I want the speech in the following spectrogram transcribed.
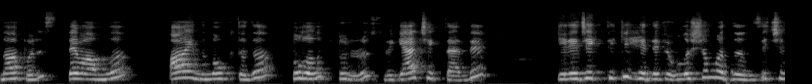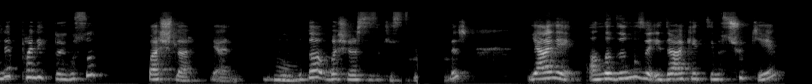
ne yaparız? Devamlı aynı noktada dolanıp dururuz ve gerçekten de gelecekteki hedefe ulaşamadığınız için de panik duygusu başlar. Yani bu, hmm. bu da başarısızlık hissidir. Yani anladığımız ve idrak ettiğimiz şu ki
